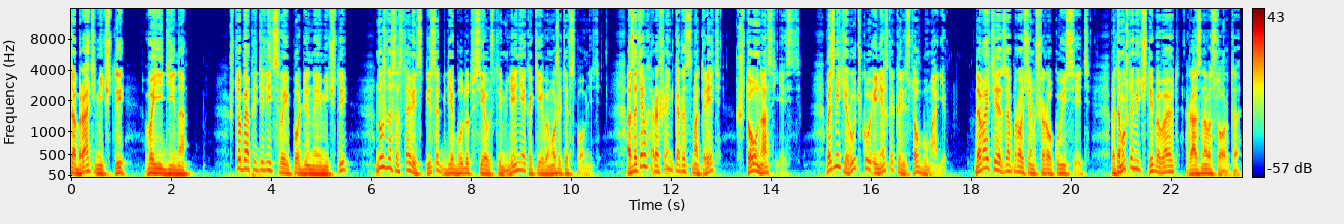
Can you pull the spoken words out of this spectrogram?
собрать мечты воедино. Чтобы определить свои подлинные мечты, нужно составить список, где будут все устремления, какие вы можете вспомнить, а затем хорошенько рассмотреть, что у нас есть. Возьмите ручку и несколько листов бумаги. Давайте забросим широкую сеть, потому что мечты бывают разного сорта.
